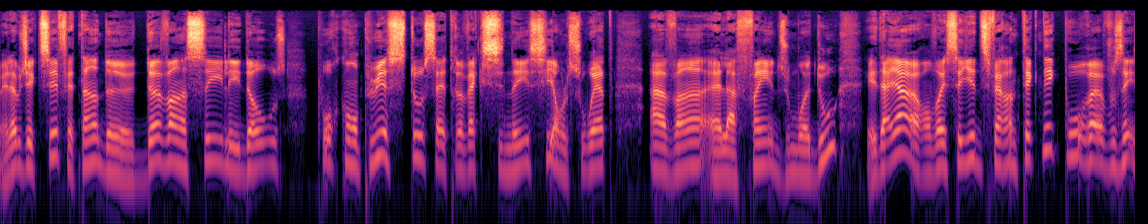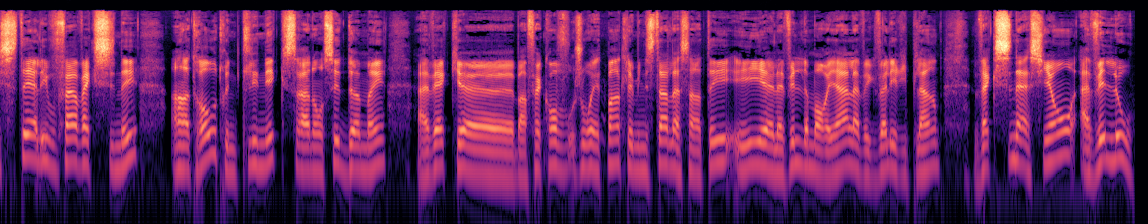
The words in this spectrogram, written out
Mais l'objectif étant de devancer les doses pour qu'on puisse tous être vaccinés, si on le souhaite, avant euh, la fin du mois d'août. Et d'ailleurs, on va essayer différentes techniques pour euh, vous inciter à aller vous faire vacciner. Entre autres, une clinique qui sera annoncée demain avec, euh, ben, conjointement entre le ministère de la Santé et la Ville de Montréal avec Valérie Plante. Vaccination à vélo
